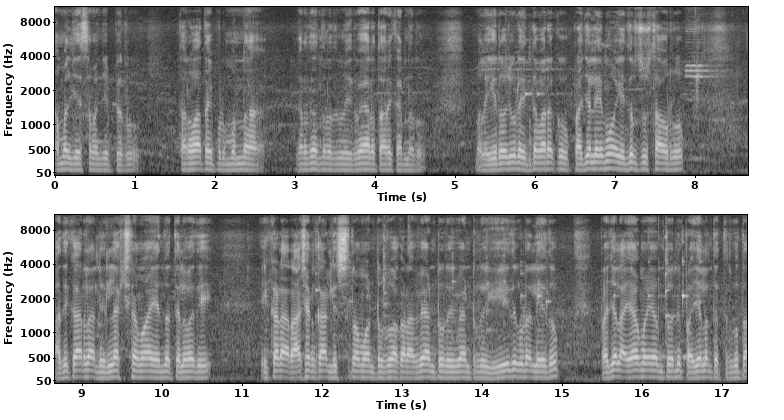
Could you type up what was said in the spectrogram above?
అమలు చేస్తామని చెప్పారు తర్వాత ఇప్పుడు మొన్న గణతంత్ర దినం ఇరవై ఆరో తారీఖు అన్నారు. మళ్ళీ ఈరోజు కూడా ఇంతవరకు ప్రజలేమో ఎదురు చూస్తూ ఉన్నారు. అధికారుల నిర్లక్ష్యమా ఏందో తెలియదు ఇక్కడ రేషన్ కార్డులు ఇస్తున్నాం అంటారు అక్కడ అవే అంటారు ఇవే అంటారు ఏది కూడా లేదు. ప్రజల అయోమయంతో ప్రజలంతా తిరుగుతూ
